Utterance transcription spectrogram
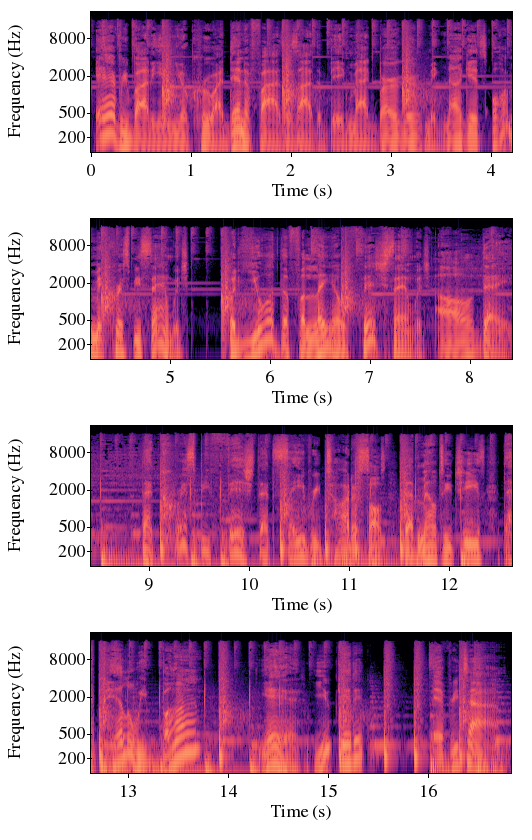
Everybody in your crew identifies as either Big Mac Burger, McNuggets, or McCrispy Sandwich. But you're the filet fish Sandwich all day. That crispy fish, that savory tartar sauce, that melty cheese, that pillowy bun. Yeah, you get it every time.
